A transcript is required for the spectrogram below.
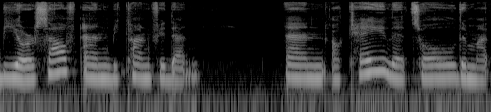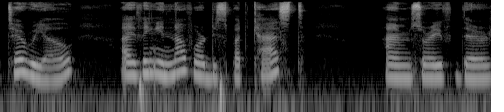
be yourself and be confident. And okay, that's all the material. I think enough for this podcast. I'm sorry if there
